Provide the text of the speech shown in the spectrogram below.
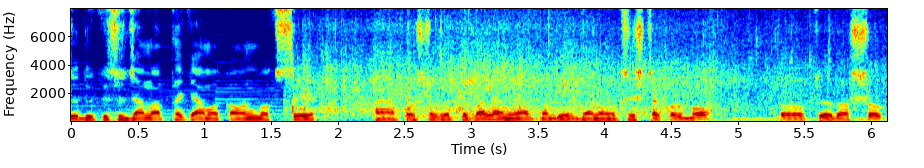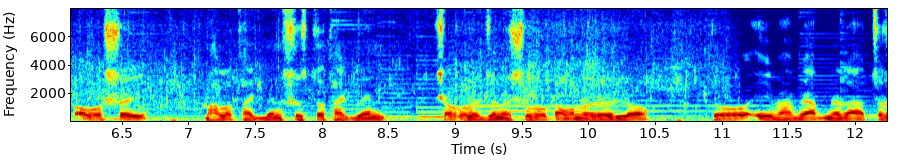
যদি কিছু জানার থাকে আমার কমেন্ট বক্সে প্রশ্ন করতে পারেন, আমি আপনাদের জানানোর চেষ্টা করব। তো প্রিয় দর্শক, অবশ্যই ভালো থাকবেন, সুস্থ থাকবেন। সকলের জন্য শুভকামনা রইল। তো এইভাবে আপনারা ছোট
